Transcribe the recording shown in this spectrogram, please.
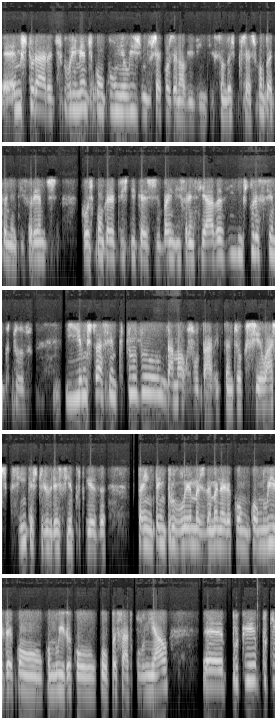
é a misturar descobrimentos com o colonialismo dos séculos XIX e XX, que são dois processos completamente diferentes, com, com características bem diferenciadas e mistura-se sempre tudo. E a misturar sempre tudo dá mau resultado. E, portanto, eu, eu acho que sim, que a historiografia portuguesa tem, tem problemas da maneira como, como lida, com, como lida com, com o passado colonial, eh, porque, porque,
